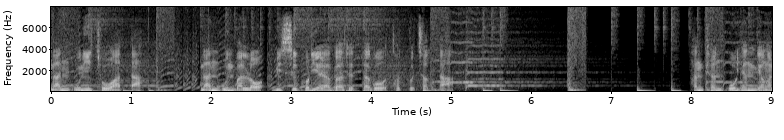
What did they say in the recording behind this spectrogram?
난 운이 좋았다. 난 운발로 미스 코리아가 됐다고 덧붙였다. 한편 오현경은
